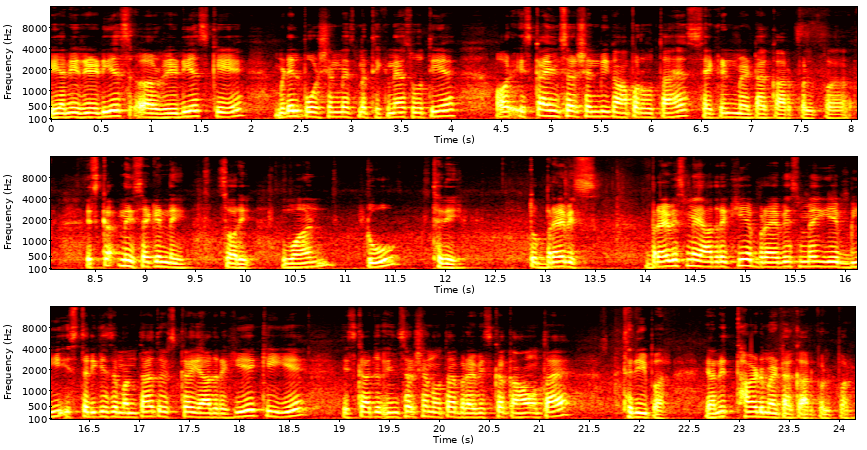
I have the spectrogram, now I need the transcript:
यानी रेडियस रेडियस के मिडिल पोर्शन में इसमें थिकनेस होती है। और इसका इंसर्शन भी कहाँ पर होता है? सेकंड मेटाकार्पल पर। इसका, नहीं सेकंड नहीं सॉरी वन टू थ्री तो ब्रेविस ब्रेविस में याद रखिए, ब्रेविस में ये बी इस तरीके से बनता है तो इसका याद रखिए कि ये इसका जो इंसर्शन होता है, ब्रेविस का कहाँ होता है? थ्री पर, यानी थर्ड मेटाकार्पल पर।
